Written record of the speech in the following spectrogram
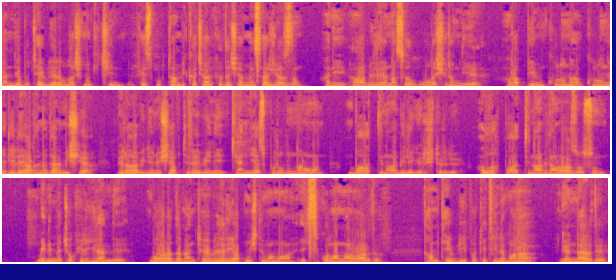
Ben de bu tebliğlere ulaşmak için Facebook'tan birkaç arkadaşa mesaj yazdım. Hani abilere nasıl ulaşırım diye. Rabbim kuluna kulun eliyle yardım edermiş ya. Bir abi dönüş yaptı ve beni kendi yaz grubundan olan Bahattin abiyle görüştürdü. Allah Bahattin abiden razı olsun. Benimle çok ilgilendi. Bu arada ben tövbeleri yapmıştım ama eksik olanlar vardı. Tam tebliğ paketini bana gönderdi.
